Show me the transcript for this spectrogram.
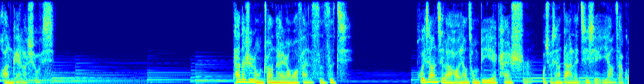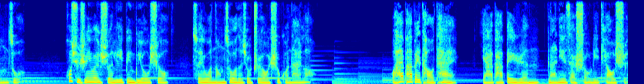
还给了休息。他的这种状态让我反思自己，回想起来，好像从毕业开始，我就像打了鸡血一样在工作。或许是因为学历并不优秀，所以我能做的就只有吃苦耐劳。我害怕被淘汰，也害怕被人拿捏在手里挑选，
